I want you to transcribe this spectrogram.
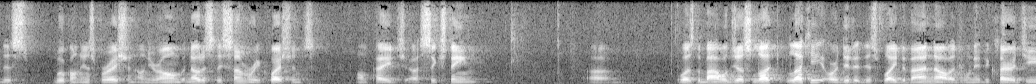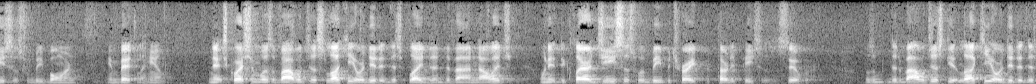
this book on inspiration on your own, but notice the summary questions on page uh, 16. Um, was the Bible just luck, lucky, or did it display divine knowledge when it declared Jesus would be born in Bethlehem? Next question Was the Bible just lucky, or did it display divine knowledge when it declared Jesus would be betrayed for 30 pieces of silver? Was, did the Bible just get lucky, or did it dis-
